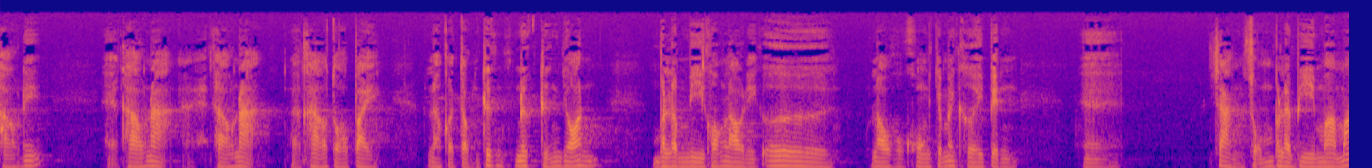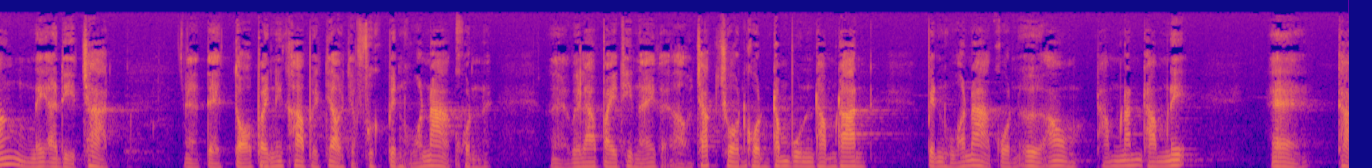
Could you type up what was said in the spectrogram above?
ข่าวนี้ข่าวหน้าข่าวหน้าข่าวต่อไป เราก็ต้องถึงนึกถึงย้อนบารรมีของเราอีกเออ เราคงจะไม่เคยเป็นสร้างสมบารมีมามั่งในอดีตชาติ แต่ต่อไปนี้ข้าพเจ้าจะฝึกเป็นหัวหน้าคนเวลาไปที่ไหนก็เอา ชักชวนคนทำบุญทำทาน เป็นหัวหน้าคน เออ เอาทำนั้นทำนี้ถ้า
